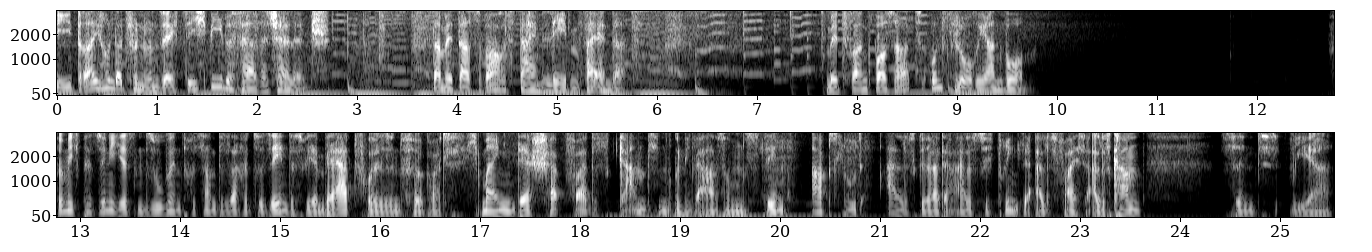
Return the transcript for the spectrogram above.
Die 365 Bibelverse Challenge. Damit das Wort dein Leben verändert. Mit Frank Bossart und Florian Wurm. Für mich persönlich ist eine super interessante Sache zu sehen, dass wir wertvoll sind für Gott. Ich meine, der Schöpfer des ganzen Universums, dem absolut alles gehört, der alles durchdringt, der alles weiß, der alles kann, sind wir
